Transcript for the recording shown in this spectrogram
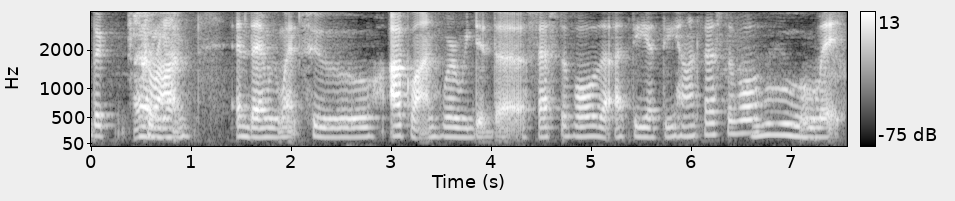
the Oh, Coron, and then we went to Aklan, where we did the festival, the Ati Atihan festival, lit.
